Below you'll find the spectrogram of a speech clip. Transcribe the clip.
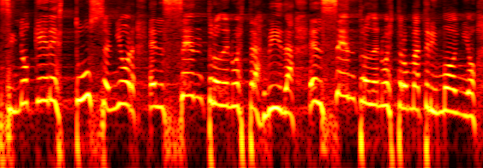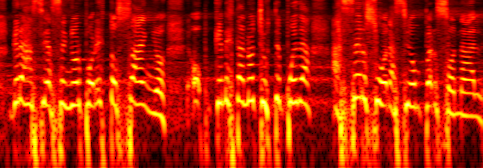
sino que eres tú, Señor, el centro de nuestras vidas, el centro de nuestro matrimonio. Gracias, Señor, por estos años. Oh, que en esta noche usted pueda hacer su oración personal,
